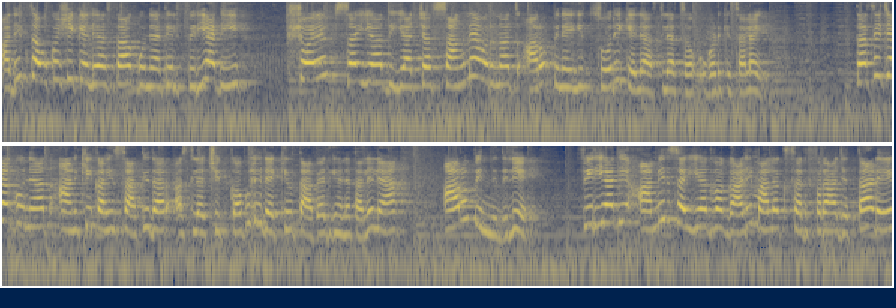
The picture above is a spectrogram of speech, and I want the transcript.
अधिक चौकशी केली असता गुन्ह्यातील फिर्यादी शोएब सय्यद याच्या सांगण्यावरूनच आरोपीने ही चोरी केली असल्याचं उघडकीस आलंय तसेच या गुन्ह्यात आणखी काही साथीदार असल्याची कबुली देखील ताब्यात घेण्यात आलेल्या आरोपींनी दिली फिर्यादी आमिर सय्यद व गाडी मालक सरफराज ताडे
